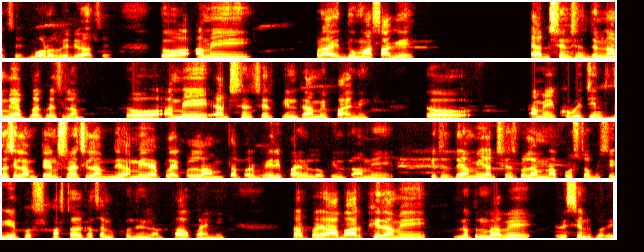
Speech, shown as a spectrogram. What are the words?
আছে, বড় ভিডিও আছে। তো আমি প্রায় দু মাস আগে অ্যাডসেন্সের জন্য আমি অ্যাপ্লাই করেছিলাম। তো আমি অ্যাডসেন্সের পিনটা আমি পাইনি। তো আমি খুবই চিন্তিত ছিলাম টেনশনে ছিলাম যে আমি অ্যাপ্লাই করলাম, তারপর ভেরিফাই হলো, কিন্তু আমি কিছুতে আমি অ্যাডসেন্স পেলাম না। পোস্ট অফিসে গিয়ে পোস্ট মাস্টারের কাছে আমি খোঁজ নিলাম, তাও পাইনি। তারপরে আবার ফির আমি নতুনভাবে রিসেন্ট করি।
